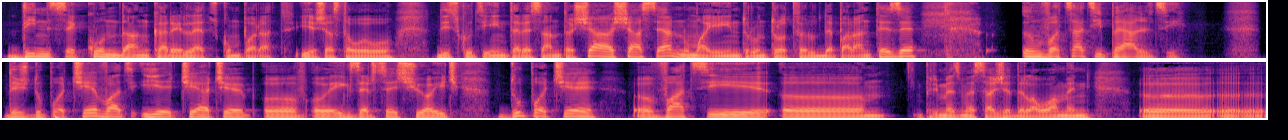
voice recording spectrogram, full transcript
din secunda în care le-ați cumpărat. E și asta o discuție interesantă. Și a șasea, nu mai intru în tot felul de paranteze, învățați pe alții. Deci după ce v-ați, e ceea ce uh, uh, exersez și eu aici, după ce uh, v-ați, uh, primez mesaje de la oameni uh, uh,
